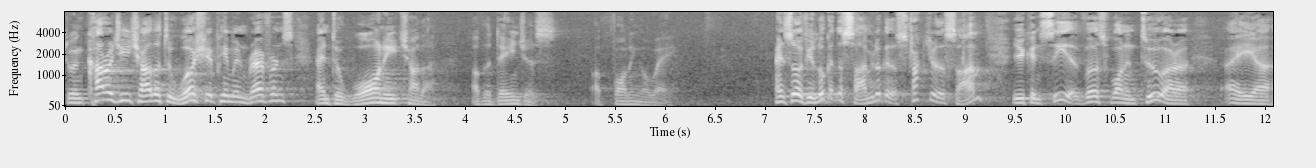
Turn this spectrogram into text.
to encourage each other to worship Him in reverence, and to warn each other of the dangers of falling away. And so, if you look at the psalm, you look at the structure of the psalm, you can see that verse 1 and 2 are a, a, uh,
